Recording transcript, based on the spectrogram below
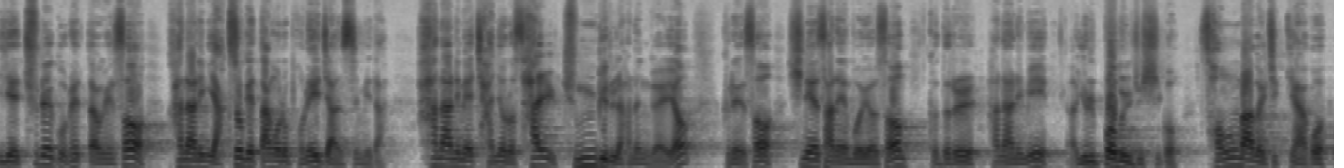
이제 출애굽을 했다고 해서 하나님이 약속의 땅으로 보내지 않습니다. 하나님의 자녀로 살 준비를 하는 거예요. 그래서 시내산에 모여서 그들을 하나님이 율법을 주시고 성막을 짓게 하고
